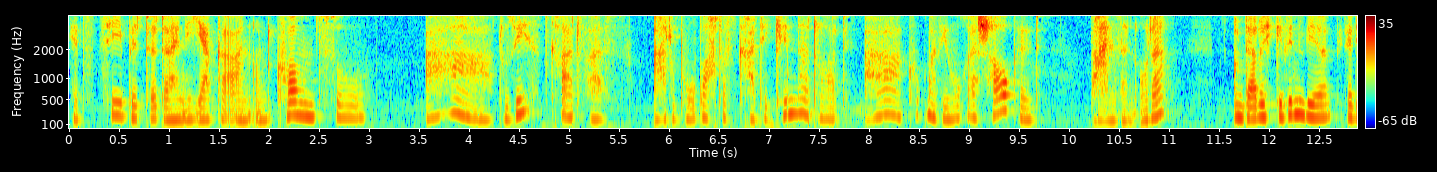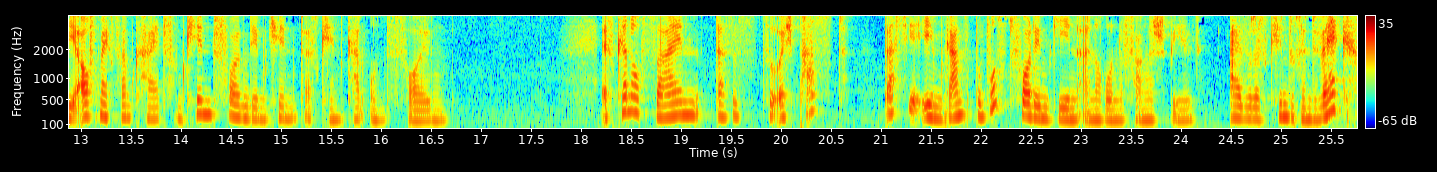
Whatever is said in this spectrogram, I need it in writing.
jetzt zieh bitte deine Jacke an und komm zu. Ah, du siehst gerade was. Ah, du beobachtest gerade die Kinder dort. Ah, guck mal, wie hoch er schaukelt. Wahnsinn, oder? Und dadurch gewinnen wir wieder die Aufmerksamkeit vom Kind, folgen dem Kind. Das Kind kann uns folgen. Es kann auch sein, dass es zu euch passt, dass ihr eben ganz bewusst vor dem Gehen eine Runde Fange spielt. Also das Kind rennt weg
